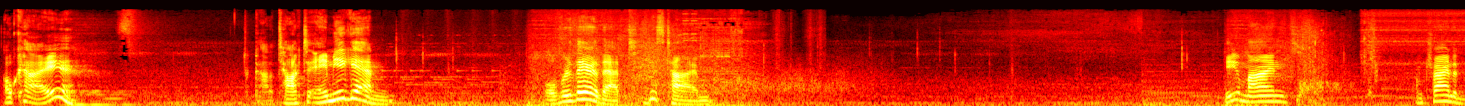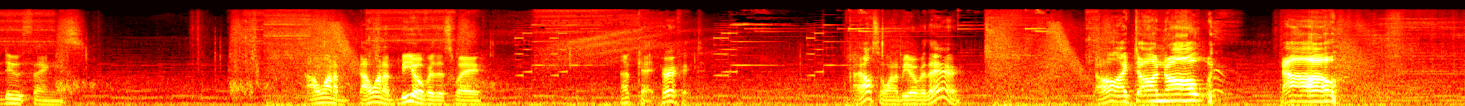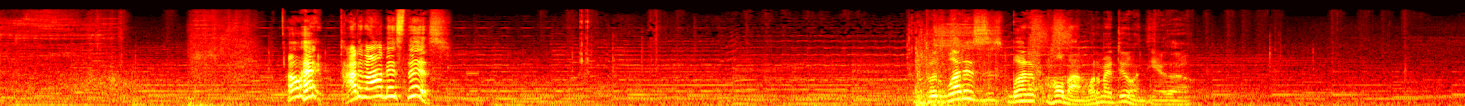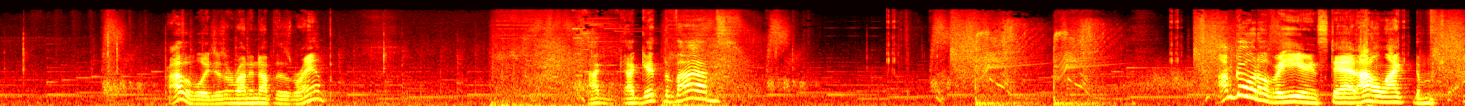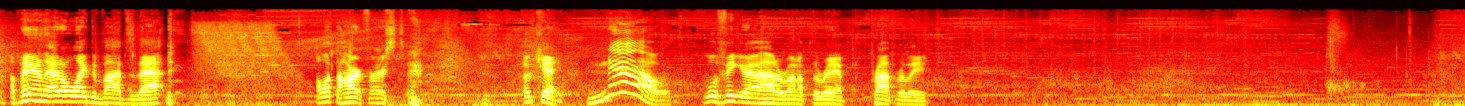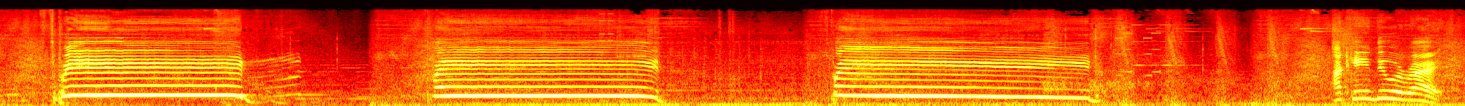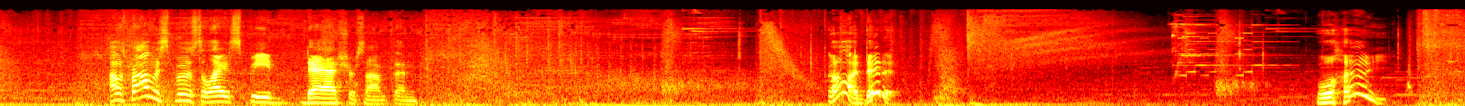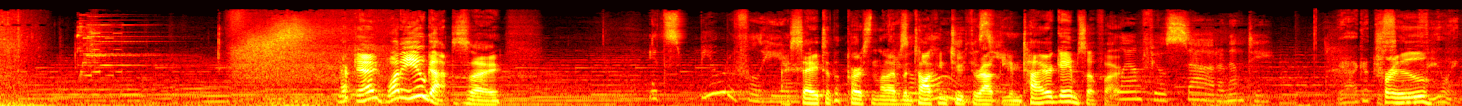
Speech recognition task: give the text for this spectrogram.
Okay. Gotta talk to Amy again. Over there that this time. Do you mind? I'm trying to do things. I wanna I wanna be over this way. Okay, perfect. I also wanna be over there. Oh, I don't know. no. I miss this? But what is this? What? Hold on. What am I doing here, though? Probably just running up this ramp. I, I get the vibes. I'm going over here instead. I don't like the... Apparently, I don't like the vibes of that. I want the heart first. okay, now we'll figure out how to run up the ramp properly. Speed! Speed! Speed! I can't do it right. I was probably supposed to light speed dash or something. Oh, I did it. Well, hey. Okay, what do you got to say? It's beautiful here. I say to the person that I've been talking to loneliness throughout the entire game so far. The far. land feels sad and empty. Yeah, I got the True. same feeling.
